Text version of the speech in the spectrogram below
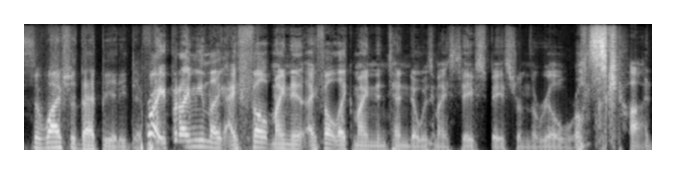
So why should that be any different? Right, but I mean, like I felt my I felt like my Nintendo was my safe space from the real world, Scott.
